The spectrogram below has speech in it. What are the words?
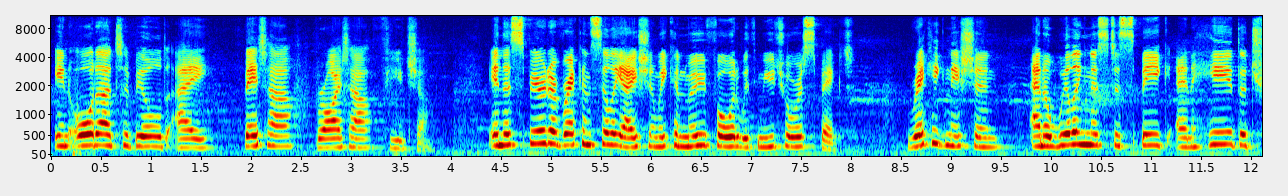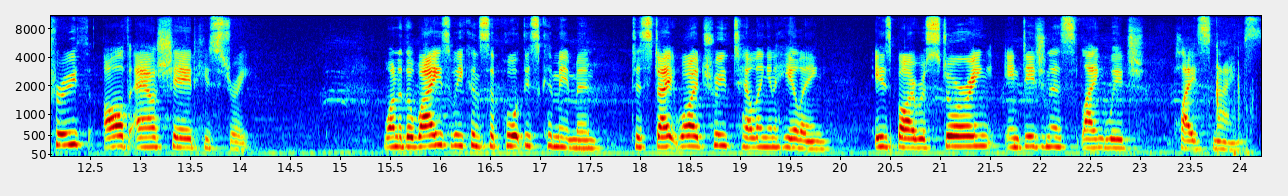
in order to build a better, brighter future. In the spirit of reconciliation, we can move forward with mutual respect, recognition, and a willingness to speak and hear the truth of our shared history. One of the ways we can support this commitment to statewide truth telling and healing is by restoring Indigenous language place names.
